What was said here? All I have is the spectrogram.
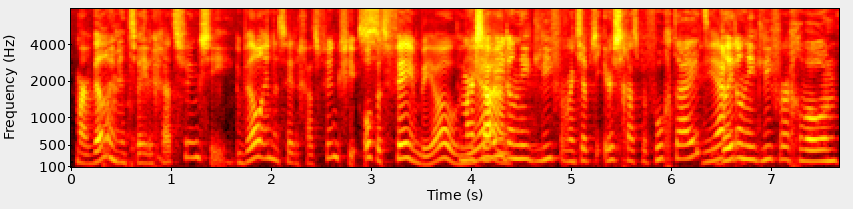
Maar wel in een tweede graads functie. Wel in de tweede graads functie, op het VMBO. Maar ja. zou je dan niet liever, want je hebt de eerste graads bevoegdheid, Ja. wil je dan niet liever gewoon,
